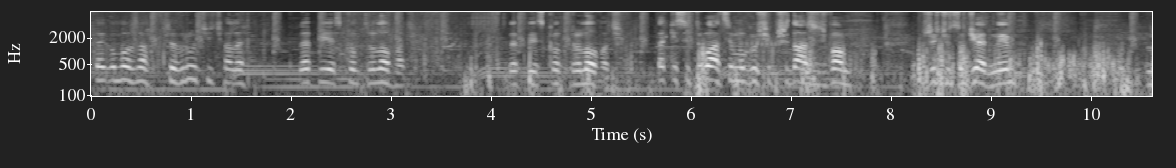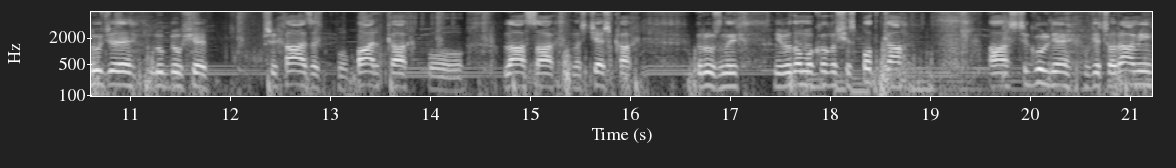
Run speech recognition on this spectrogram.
z tego można przewrócić, ale lepiej jest kontrolować. Lepiej jest kontrolować. Takie sytuacje mogą się przydarzyć Wam w życiu codziennym. Ludzie lubią się przechadzać po parkach, po lasach, na ścieżkach różnych. Nie wiadomo kogo się spotka, a szczególnie wieczorami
